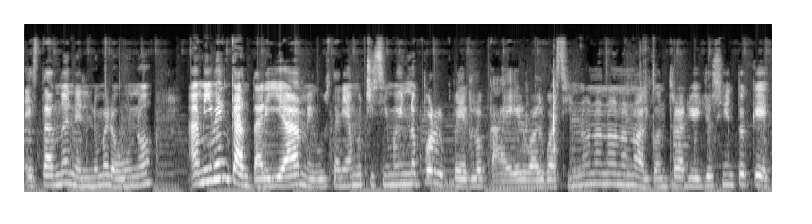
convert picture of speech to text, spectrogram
estando en el número uno. A mí me encantaría, me gustaría muchísimo y no por verlo caer o algo así, no, no, no, no, no, al contrario, yo siento que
